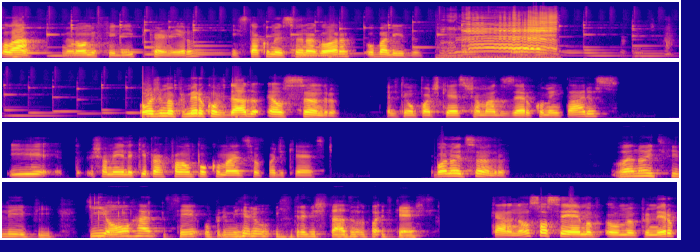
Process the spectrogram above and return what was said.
Olá, meu nome é Felipe Carneiro e está começando agora o Balido. Hoje meu primeiro convidado é o Sandro. Ele tem um podcast chamado Zero Comentários e chamei ele aqui para falar um pouco mais do seu podcast. Boa noite, Sandro. Boa noite, Felipe. Que honra ser o primeiro entrevistado no podcast. Cara, não só ser o meu primeiro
